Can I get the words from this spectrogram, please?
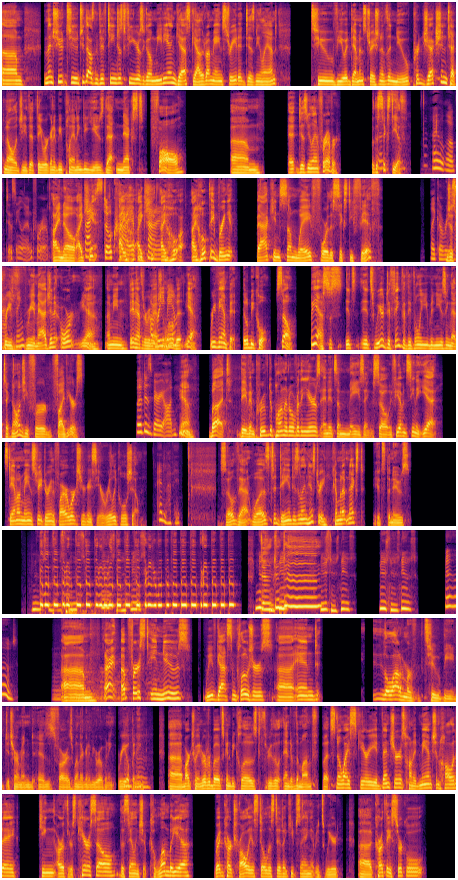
Um, and then shoot to 2015, just a few years ago, media and guests gathered on Main Street at Disneyland to view a demonstration of the new projection technology that they were going to be planning to use that next fall um, at Disneyland Forever for the That's 60th. I love Disneyland forever. I know. I I can't. still cry I, every I time. I hope. I hope they bring it back in some way for the 65th. Like a Just re- reimagine it, or yeah. I mean, they'd have to reimagine it a little bit. Yeah, revamp it. It'll be cool. So, but yes, it's, it's it's weird to think that they've only been using that technology for five years. that is very odd. Yeah, but they've improved upon it over the years, and it's amazing. So, if you haven't seen it yet, stand on Main Street during the fireworks. You're going to see a really cool show. I love it. So that was today in Disneyland history. Coming up next, it's the news. News, news, news, news, news, news, news. Um, all right, up first in news, we've got some closures, uh, and a lot of them are to be determined as far as when they're going to be reopening. Reopening. Uh, Mark Twain Riverboat's going to be closed through the end of the month, but Snow White's Scary Adventures, Haunted Mansion Holiday, King Arthur's Carousel, the sailing ship Columbia, Red Car Trolley is still listed. I keep saying it; it's weird. Uh, Carthay Circle,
